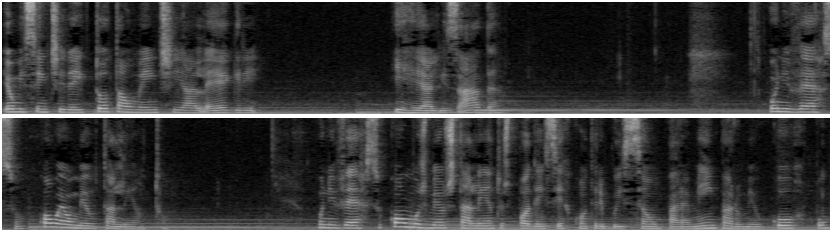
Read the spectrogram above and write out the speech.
eu me sentirei totalmente alegre e realizada? Universo, qual é o meu talento? Universo, como os meus talentos podem ser contribuição para mim, para o meu corpo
